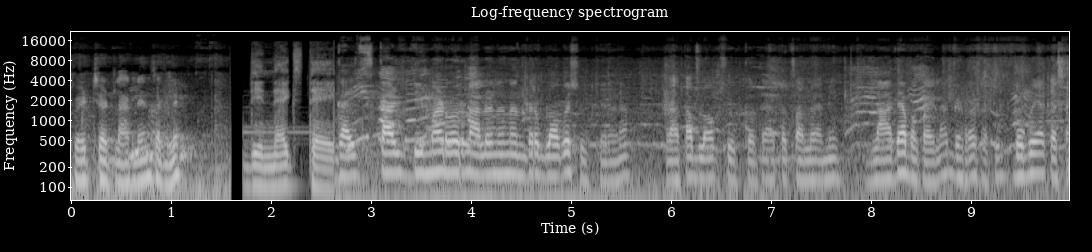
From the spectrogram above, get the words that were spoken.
स्वेट शर्ट लागले ना सगळे. The next day. गाईज काल डीमार्टवरून आलो ना नंतर ब्लॉगच शूट केला ना. तर आता ब्लॉग शूट करतोय. आता चालू आहे आम्ही लाद्या बघायला घरासाठी. बघूया कशा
